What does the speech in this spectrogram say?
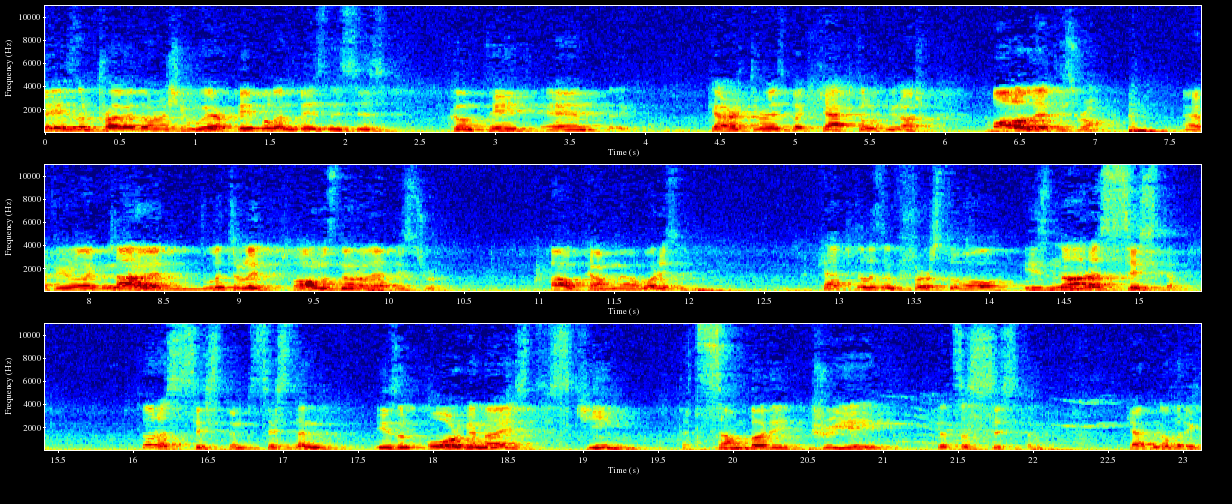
based on private ownership where people and businesses compete and characterized by capital accumulation. All of that is wrong. And if you're like, none of it, literally almost none of that is true. How come now? What is it? Capitalism, first of all, is not a system. It's not a system. System is an organized scheme that somebody created. That's a system. Cap nobody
